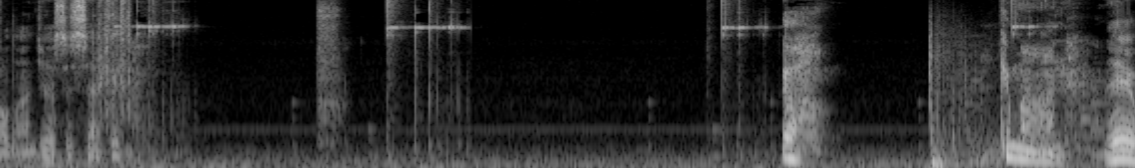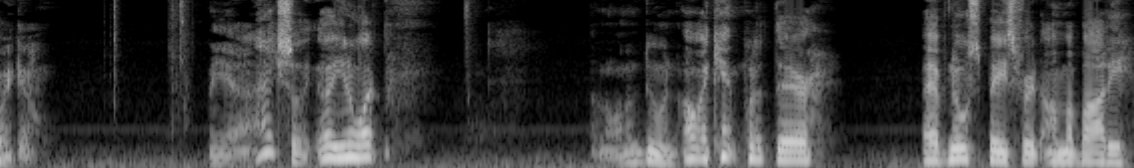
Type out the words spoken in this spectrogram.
Hold on just a second. Oh. Come on. There we go. Yeah, actually, oh, you know what? I don't know what I'm doing. Oh, I can't put it there. I have no space for it on my body.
